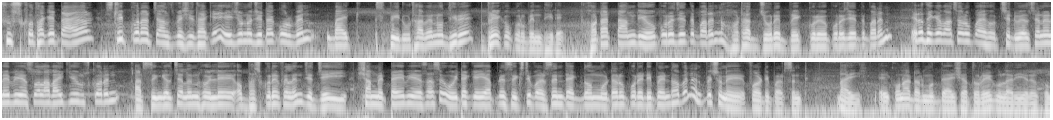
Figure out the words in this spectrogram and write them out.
শুষ্ক থাকে টায়ার স্লিপ করার চান্স বেশি থাকে এই জন্য যেটা করবেন বাইক স্পিড উঠাবেনও ধীরে, ব্রেকও করবেন ধীরে। হঠাৎ টান দিয়েও পড়ে যেতে পারেন, হঠাৎ জোরে ব্রেক করেও পড়ে যেতে পারেন। এটা থেকে বাঁচার উপায় হচ্ছে ডুয়েল চ্যানেল এবিএস ওয়ালা বাইক ইউজ করেন। আর সিঙ্গেল চ্যানেল হইলে অভ্যাস করে ফেলেন যে যেই সামনেরটা এবিএস আছে, ওইটাকেই আপনি সিক্সটি পার্সেন্ট একদম ওটার উপরে ডিপেন্ড হবেন আর পেছনে ফর্টি পার্সেন্ট ভাই, এই কোনাটার মধ্যে আইসা তো রেগুলারই এরকম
